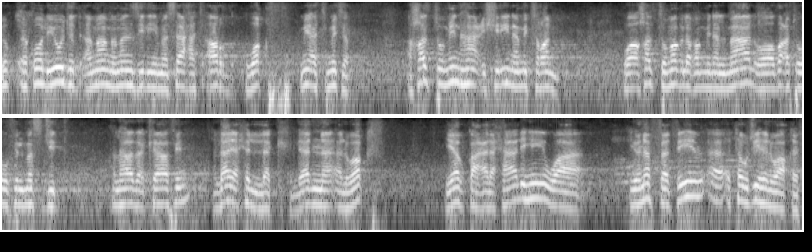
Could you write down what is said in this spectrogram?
يقول يوجد أمام منزلي مساحة أرض وقف مئة متر. أخذت منها عشرين مترا وأخذت مبلغا من المال ووضعته في المسجد. هل هذا كاف؟ لا يحل لك لأن الوقف يبقى على حاله وينفذ فيه توجيه الواقف.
